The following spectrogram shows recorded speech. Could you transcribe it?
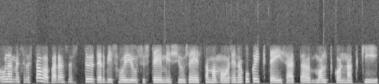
oleme selles tavapärasest töötervishoiusüsteemis ju sees samamoodi nagu kõik teised äh, valdkonnadki.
